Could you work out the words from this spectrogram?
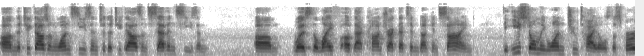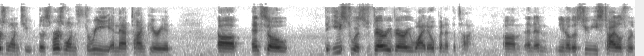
um, the 2001 season to the 2007 season um, was the life of that contract that Tim Duncan signed. The East only won two titles. The Spurs won two. The Spurs won three in that time period. Uh, and so the East was very, very wide open at the time. Um, and, and, you know, those two East titles were,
